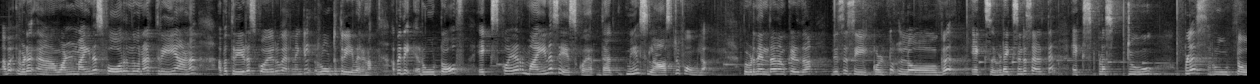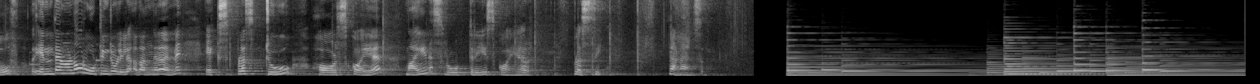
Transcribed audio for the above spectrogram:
അപ്പോൾ ഇവിടെ വൺ മൈനസ് ഫോർ എന്ന് പറഞ്ഞാൽ ത്രീ ആണ്. അപ്പോൾ ത്രീയുടെ സ്ക്വയർ വരണമെങ്കിൽ റൂട്ട് ത്രീ വരണം. അപ്പോൾ ഇത് root of x square minus a square. That means last formula അപ്പോൾ ഇവിടുന്ന് എന്താ നമുക്ക് എഴുതാം this is equal to log x ഇവിടെ എക്സിന്റെ സ്ഥലത്ത് x plus two plus root of എന്താണോ റൂട്ടിന്റെ ഉള്ളിൽ അതങ്ങനെ തന്നെ x plus two whole square minus root three square plus c. ഇതാണ് ആൻസർ.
